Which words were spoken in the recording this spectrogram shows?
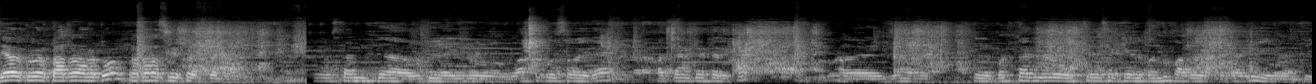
ದೇವರ ಕುರುಗಳು ಪಾತ್ರ ಆಗಬೇಕು ಪ್ರಸಾದ ಸ್ವೀಕರಿಸಬೇಕು ದೇವಸ್ಥಾನದ ಇದು ವಾರ್ಷಿಕೋತ್ಸವ ಇದೆ ಹದಿನಾಲ್ಕನೇ ತಾರೀಕು. ಭಕ್ತಾದಿಗಳು ಹೆಚ್ಚಿನ ಸಂಖ್ಯೆಯಲ್ಲಿ ಬಂದು ಭಾಗವಹಿಸಬೇಕಾಗಿ ವಿನಂತಿ.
